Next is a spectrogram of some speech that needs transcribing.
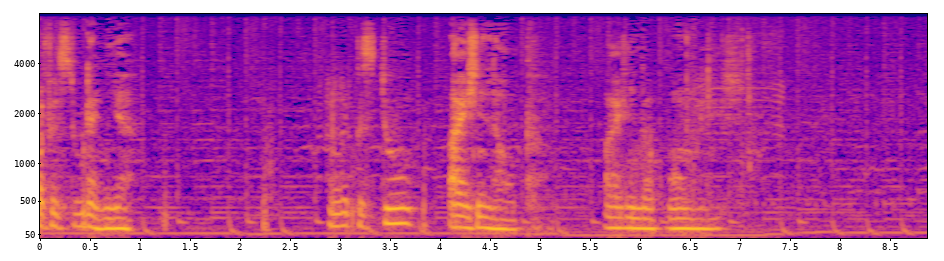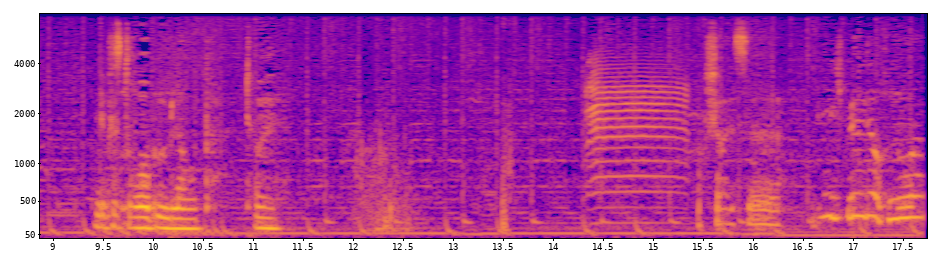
Was willst du denn hier? Und bist du? Eichenlaub. Eichenlaub brauchen wir nicht. Du bist Robenlaub. Toll. Scheiße. Ich will doch nur.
